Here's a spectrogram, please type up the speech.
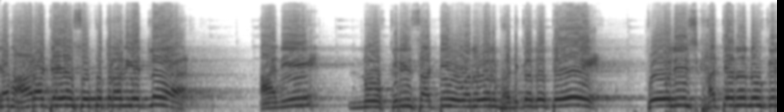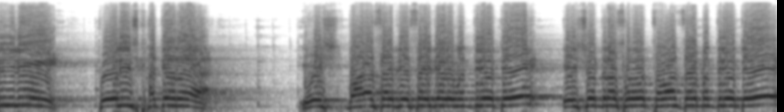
या महाराष्ट्राच्या सुपुत्राने घेतलं. आणि नोकरीसाठी वनवर भटकत होते. पोलीस खात्यानं नोकरी दिली. पोलीस खात्यानं. यश बाळासाहेब देसाई त्यावेळी मंत्री होते यशवंतराव चव्हाण साहेब मंत्री होते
